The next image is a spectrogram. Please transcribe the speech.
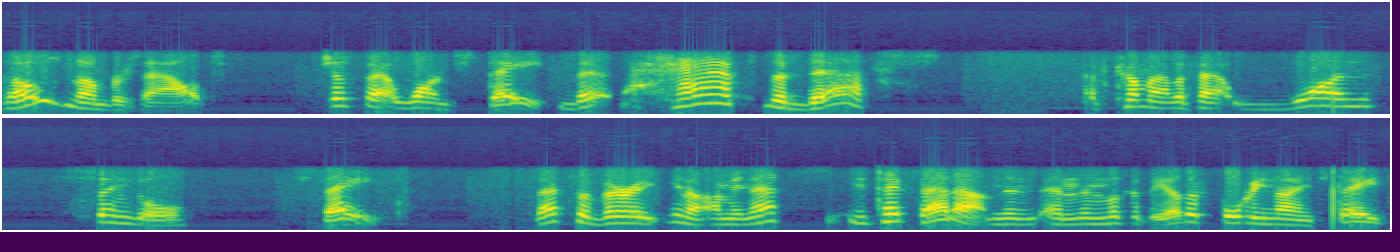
those numbers out, just that one state, that half the deaths have come out of that one single state. That's a very, you know, I mean, that's you take that out and then and then look at the other 49 states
